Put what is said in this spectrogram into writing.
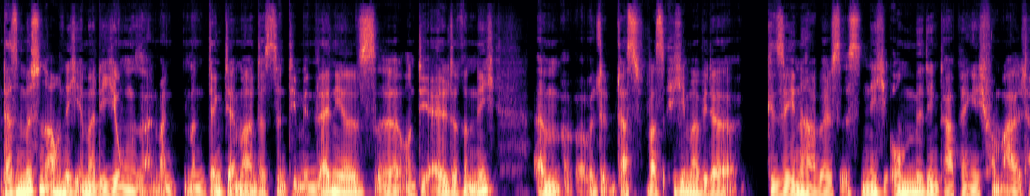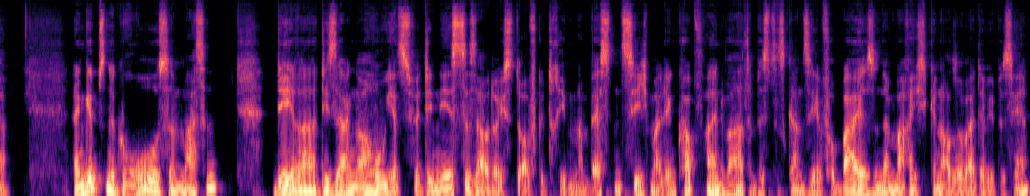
Das müssen auch nicht immer die Jungen sein. Man, man denkt ja immer, das sind die Millennials äh, und die Älteren nicht. Ähm, das, was ich immer wieder gesehen habe, es ist nicht unbedingt abhängig vom Alter. Dann gibt es eine große Masse derer, die sagen, oh, jetzt wird die nächste Sau durchs Dorf getrieben. Am besten ziehe ich mal den Kopf ein, warte, bis das Ganze hier vorbei ist und dann mache ich genauso weiter wie bisher.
